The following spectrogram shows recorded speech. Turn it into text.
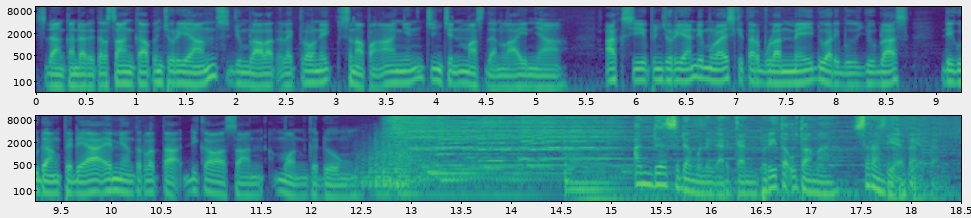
Sedangkan dari tersangka pencurian, sejumlah alat elektronik, senapang angin, cincin emas, dan lainnya. Aksi pencurian dimulai sekitar bulan Mei 2017 di gudang PDAM yang terletak di kawasan Mon Gedung. Anda sedang mendengarkan berita utama Serambi FM.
